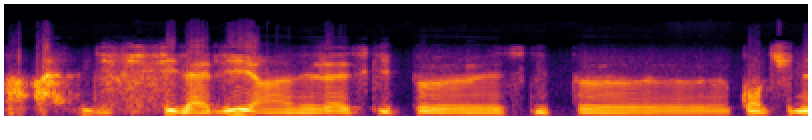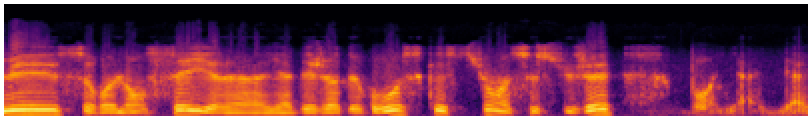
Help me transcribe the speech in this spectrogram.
Ah, difficile à dire. Hein. Déjà, est-ce qu'il peut, est-ce qu'il peut continuer, se relancer? Il y, a, déjà de grosses questions à ce sujet. Bon, il y, a,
